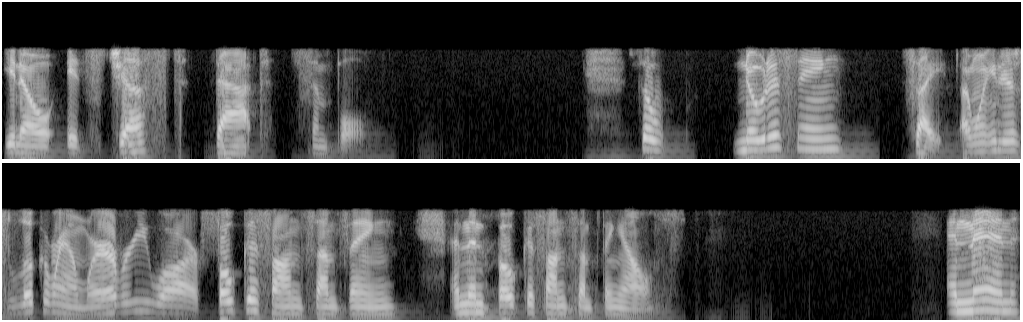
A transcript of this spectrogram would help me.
You know, it's just that simple. So, noticing sight. I want you to just look around wherever you are, focus on something, and then focus on something else. And then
